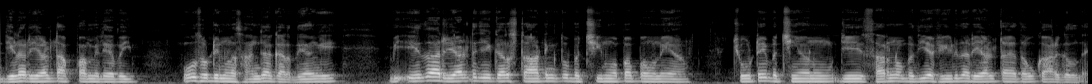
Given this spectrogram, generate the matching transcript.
ਜਿਹੜਾ ਰਿਜ਼ਲਟ ਆਪਾਂ ਮਿਲਿਆ ਬਈ, ਉਹ ਤੁਹਾਡੇ ਨਾਲ ਸਾਂਝਾ ਕਰ ਦਿਆਂਗੇ। ਵੀ ਇਹਦਾ ਰਿਜ਼ਲਟ ਜੇਕਰ ਸਟਾਰਟਿੰਗ ਤੋਂ ਬੱਚੀ ਨੂੰ ਆਪਾਂ ਪਾਉਨੇ ਆ ਛੋਟੇ ਬੱਚੀਆਂ ਨੂੰ ਜੇ ਸਾਰਿਆਂ ਨੂੰ ਵਧੀਆ ਫੀਡ ਦਾ ਰਿਜ਼ਲਟ ਆਇਆ ਤਾਂ ਉਹ ਕਾਰਗਲ ਦਾ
